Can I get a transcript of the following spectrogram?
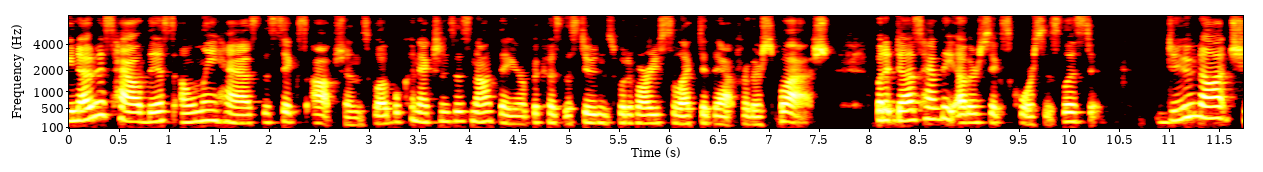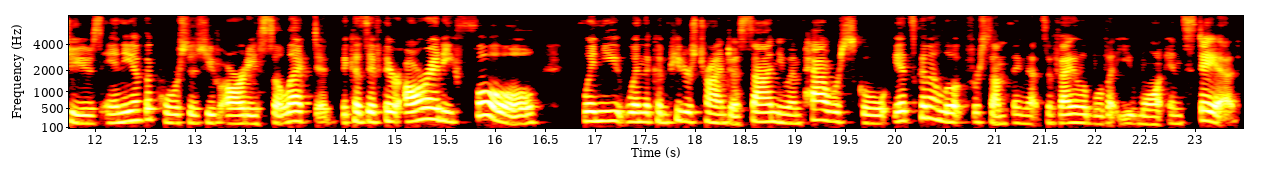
You notice how this only has the six options. Global Connections is not there because the students would have already selected that for their splash, but it does have the other six courses listed. Do not choose any of the courses you've already selected because if they're already full, when you when the computer's trying to assign you in PowerSchool, it's going to look for something that's available that you want instead.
